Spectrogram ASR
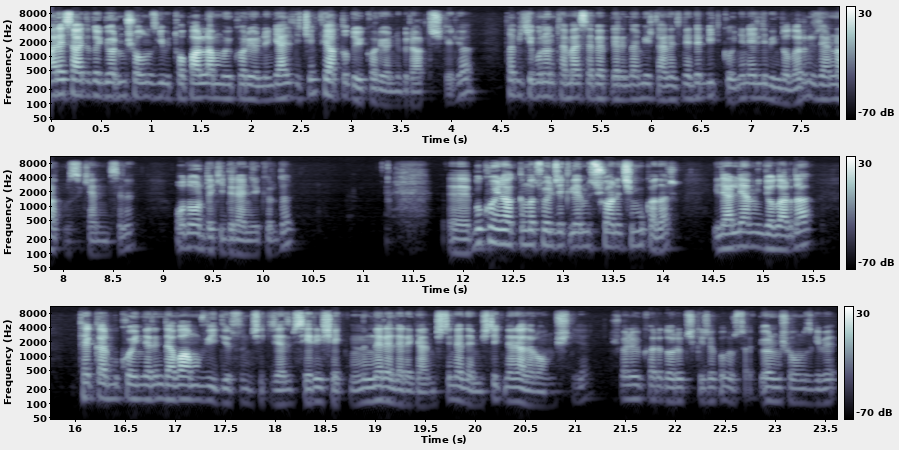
RSI'de de görmüş olduğunuz gibi toparlanma yukarı yönlü geldiği için fiyatta da yukarı yönlü bir artış geliyor. Tabii ki bunun temel sebeplerinden bir tanesi nedir? Bitcoin'in 50 bin doların üzerine atması kendisini. O da oradaki direnci kırdı. Ee, bu coin hakkında söyleyeceklerimiz şu an için bu kadar. İlerleyen videolarda tekrar bu coinlerin devamı videosunu çekeceğiz. Bir seri şeklinde nerelere gelmişti, ne demiştik, nereler olmuş diye. Şöyle yukarı doğru çıkacak olursak görmüş olduğunuz gibi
